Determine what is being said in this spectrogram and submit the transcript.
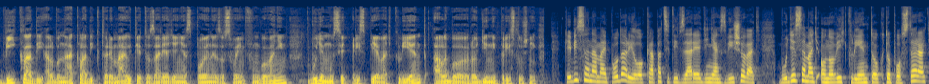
výklady alebo náklady, ktoré majú tieto zariadenia spojené so svojím fungovaním, bude musieť prispievať klient alebo rodinný príslušník. Keby sa nám aj podarilo kapacity v zariadeniach zvyšovať, bude sa mať o nových klientov kto postarať?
